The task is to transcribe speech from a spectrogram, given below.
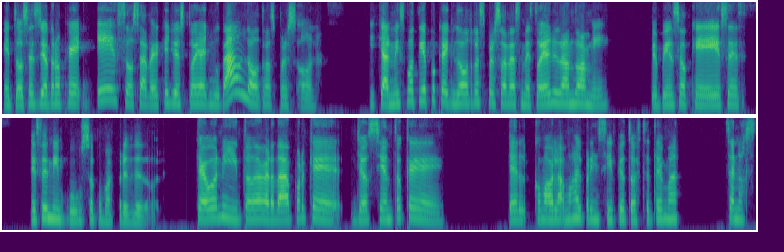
Entonces yo creo que eso, saber que yo estoy ayudando a otras personas y que al mismo tiempo que ayudo a otras personas me estoy ayudando a mí, yo pienso que ese es, ese es mi impulso como emprendedor. Qué bonito, de verdad, porque yo siento que, como hablamos al principio, todo este tema, se nos,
